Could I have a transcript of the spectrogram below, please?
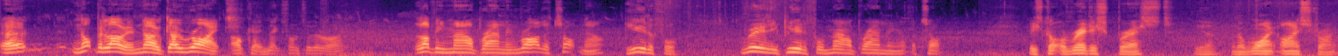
Uh, not below him, no, go right. Okay, next one to the right. Lovely male brambling right at the top now. Beautiful. Really beautiful male brambling at the top. He's got a reddish breast Yeah. and a white eye stripe.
